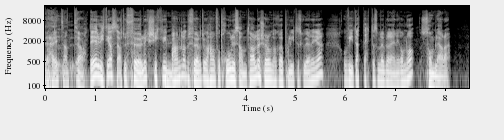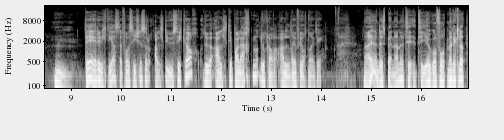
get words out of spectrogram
Det er helt sant. Ja, det er det viktigste. At du føler deg skikkelig Mm. behandla. Du føler at du kan ha en fortrolig samtale, selv om dere er politisk uenige, og vite at dette som vi blir enige om nå, sånn blir det. Mm. Det er det viktigste. For hvis ikke så er du alltid usikker, du er alltid på alerten, og du klarer aldri å få gjort noe. Nei, det er spennende. Ti- Tida går fort. Men det er klart,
